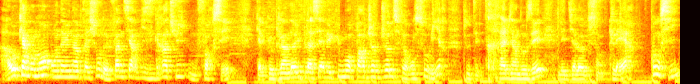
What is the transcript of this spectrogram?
À aucun moment on a une impression de fanservice gratuit ou forcé. Quelques clins d'œil placés avec humour par Geoff Jones feront sourire, tout est très bien dosé, les dialogues sont clairs, concis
